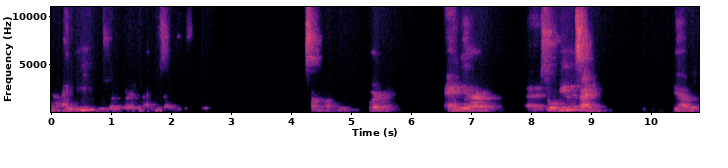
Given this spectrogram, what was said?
an IP which was providing IP services some company worldwide. And there are, uh, so we will sign, yeah, I was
